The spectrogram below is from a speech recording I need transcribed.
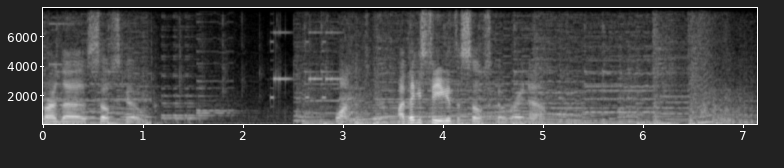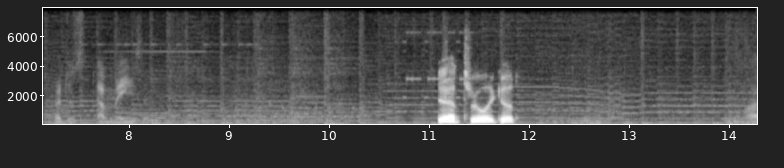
Or the Silph Scope? One two. I think it's till you get the Silph Scope right now. Which is amazing. yeah, it's really good. Uh,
